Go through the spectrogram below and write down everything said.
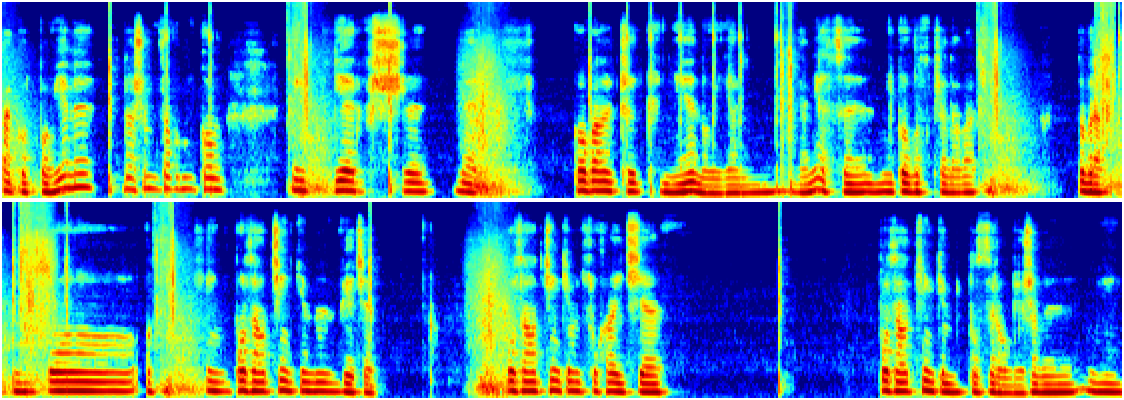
Tak odpowiemy naszym zawodnikom. I pierwszy mecz. Kowalczyk, nie no, ja, ja nie chcę nikogo sprzedawać. Dobra, po, poza odcinkiem, wiecie, poza odcinkiem, słuchajcie, poza odcinkiem to zrobię, żeby mi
